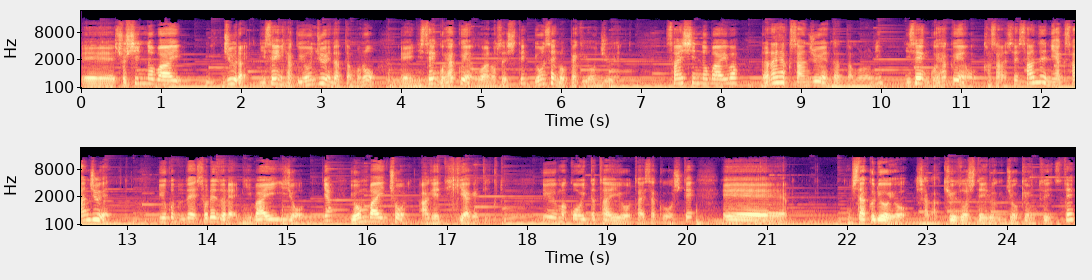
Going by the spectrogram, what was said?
えー、初診の場合、従来2140円だったものを、えー、2500円上乗せして4640円。最新の場合は730円だったものに2500円を加算して3230円ということで、それぞれ2倍以上や4倍超に上げ引き上げていくという、まあ、こういった対応、対策をして、えー、自宅療養者が急増している状況について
